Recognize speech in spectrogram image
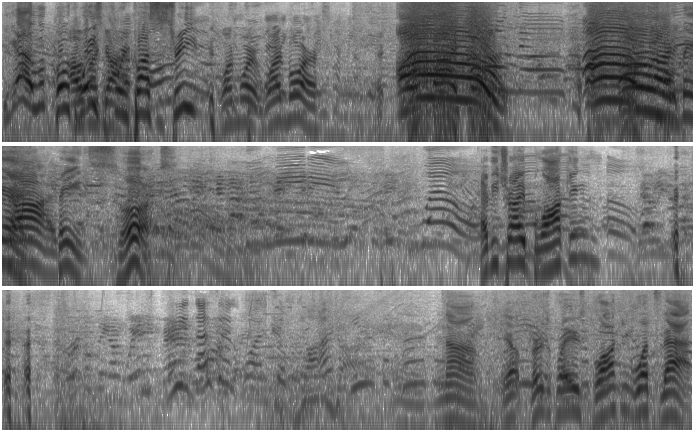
You gotta look both Oh ways before you cross the street. One more, one more. against incoming Zoom. Oh! Oh, my man, God. Bane sucks. The meat is well. Have you tried blocking? Oh. he doesn't want to block. Nah. Yep. Vergil players blocking. What's that?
